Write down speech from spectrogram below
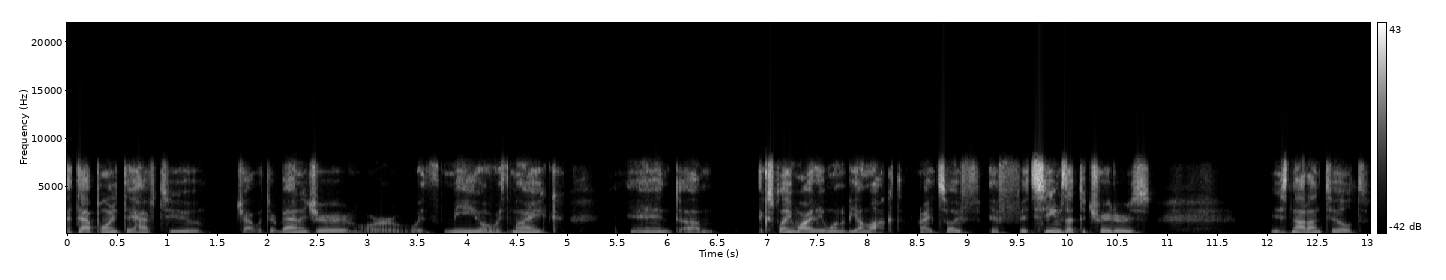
At that point, they have to chat with their manager or with me or with Mike and um, explain why they want to be unlocked. Right. So if if it seems that the trader is is not on tilt,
